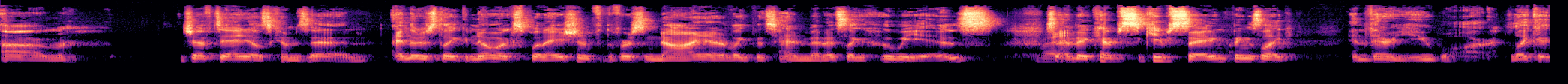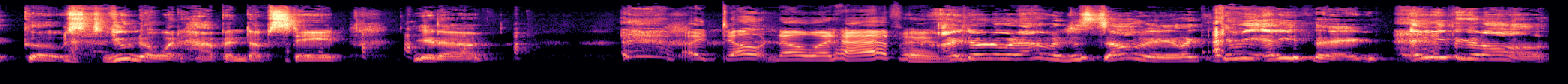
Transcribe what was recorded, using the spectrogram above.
Um, Jeff Daniels comes in, and there's like no explanation for the first nine out of like the 10 minutes, like who he is. So, and they kept keep saying things like, and there you are, like a ghost. you know what happened upstate, you know? I don't know what happened. I don't know what happened. Just tell me. Like, give me anything. Anything at all.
